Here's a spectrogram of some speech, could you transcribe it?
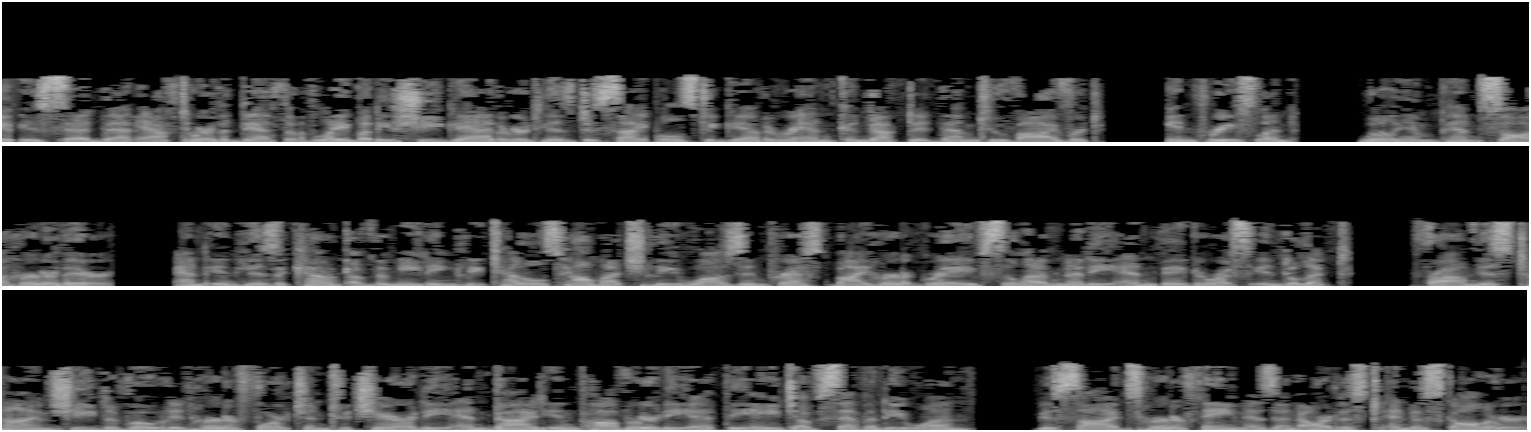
It is said that after the death of Labadie she gathered his disciples together and conducted them to Vivert, in Friesland. William Penn saw her there, and in his account of the meeting he tells how much he was impressed by her grave solemnity and vigorous intellect. From this time she devoted her fortune to charity and died in poverty at the age of 71. Besides her fame as an artist and a scholar,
